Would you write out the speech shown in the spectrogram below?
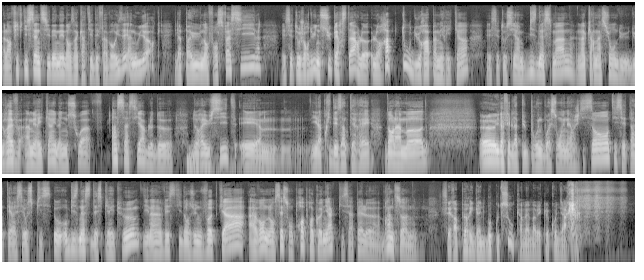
Alors 50 Cents, il est né dans un quartier défavorisé à New York, il n'a pas eu une enfance facile, et c'est aujourd'hui une superstar, le, rap-tout du rap américain, et c'est aussi un businessman, l'incarnation du, rêve américain, il a une soif insatiable de, réussite, et euh, il a pris des intérêts dans la mode, euh, il a fait de la pub pour une boisson énergisante, il s'est intéressé au, business des spiritueux, il a investi dans une vodka avant de lancer son propre cognac qui s'appelle euh, Branson. Ces rappeurs, ils gagnent beaucoup de sous quand même avec le cognac.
